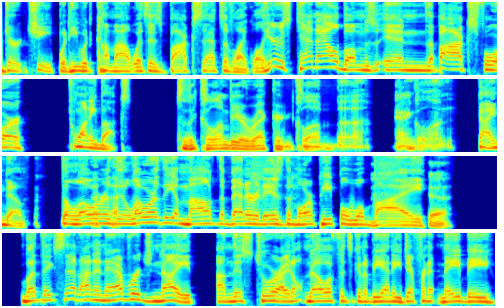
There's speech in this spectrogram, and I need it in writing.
dirt cheap when he would come out with his box sets of like, well, here's 10 albums in the box for 20 bucks. To the Columbia Record Club uh, angle on. Kind of. The lower the lower the amount, the better it is, the more people will buy. Yeah. But they said on an average night on this tour, I don't know if it's going to be any different. It may be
